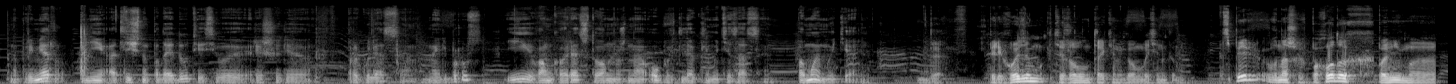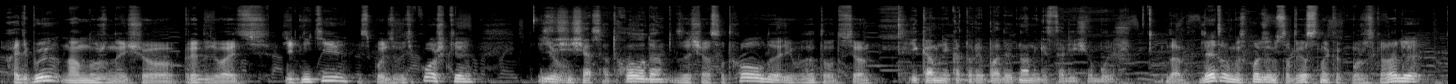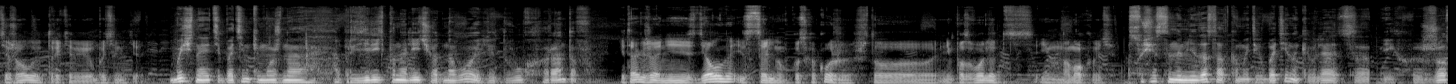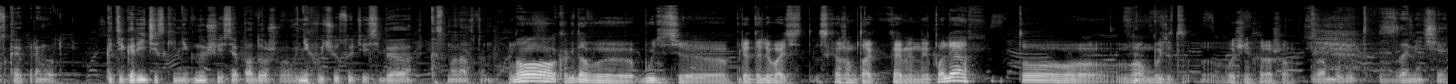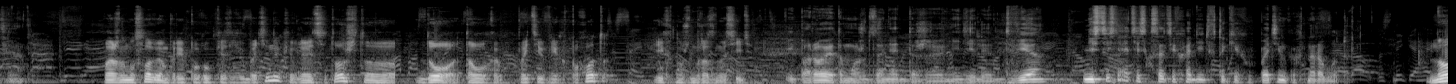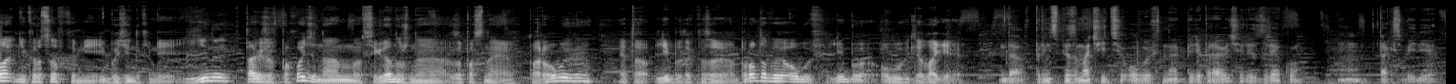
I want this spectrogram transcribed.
Например, они отлично подойдут, если вы решили прогуляться на Эльбрус, и вам говорят, что вам нужна обувь для акклиматизации. По-моему, идеально. Да. Переходим к тяжелым трекинговым ботинкам. Теперь в наших походах, помимо ходьбы, нам нужно еще преодолевать ледники, использовать кошки, И защищаться от холода, защищаться от холода и вот это вот все. и камни, которые падают на ноги, стали еще больше. Да. Для этого мы используем, соответственно, как мы уже сказали, тяжелые трекинговые ботинки. Обычно эти ботинки можно определить по наличию одного или двух рантов. И также они сделаны из цельного куска кожи, что не позволит им намокнуть. Существенным недостатком этих ботинок является их жесткая, прям вот категорически не гнущаяся подошва. В них вы чувствуете себя космонавтом. Но когда вы будете преодолевать, скажем так, каменные поля, то вам будет очень хорошо. Вам будет замечательно. Важным условием при покупке таких ботинок является то, что до того, как пойти в них в поход, их нужно разносить. И порой это может занять даже недели две. Не стесняйтесь, кстати, ходить в таких ботинках на работу. Но не кроссовками и ботинками едины. Также в походе нам всегда нужна запасная пара обуви. Это либо так называемая бродовая обувь, либо обувь для лагеря. Да, в принципе, замочить обувь на переправе через реку так себе идея.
